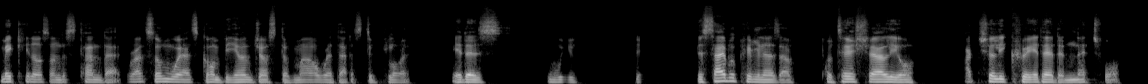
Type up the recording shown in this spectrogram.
making us understand that ransomware has gone beyond just the malware that is deployed. It is we the cyber criminals have potentially or actually created a network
